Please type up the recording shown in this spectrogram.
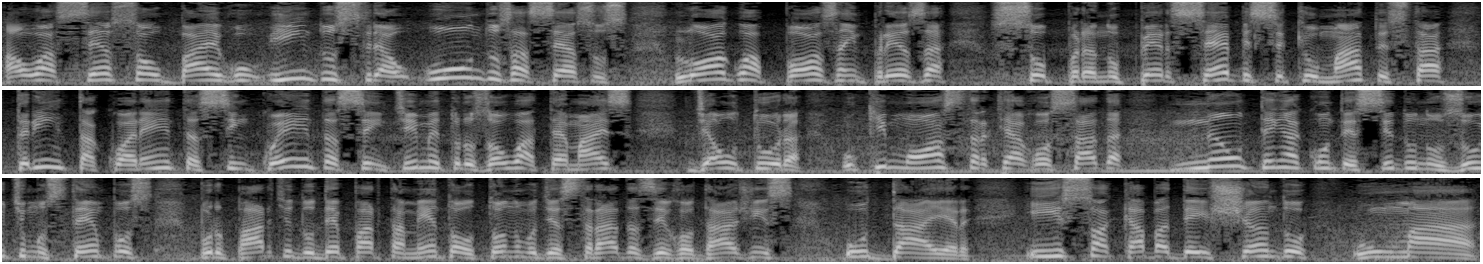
ao acesso ao bairro industrial, um dos acessos logo após a empresa Soprano. Percebe-se que o mato está 30, 40, 50 centímetros ou até mais de altura, o que mostra que a roçada não tem acontecido nos últimos tempos por parte do Departamento Autônomo de Estradas e Rodagens, o DAER. E isso acaba deixando uma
